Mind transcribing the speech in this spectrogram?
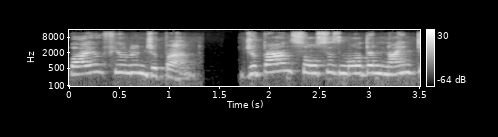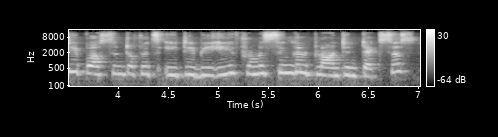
Biofuel in Japan. Japan sources more than 90% of its ETBE from a single plant in Texas,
